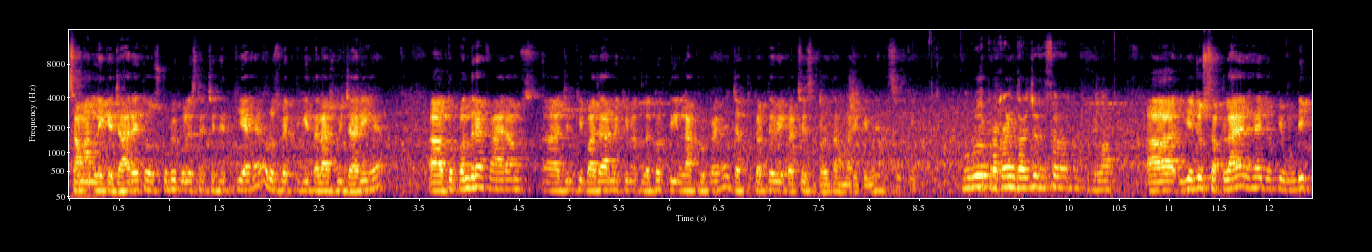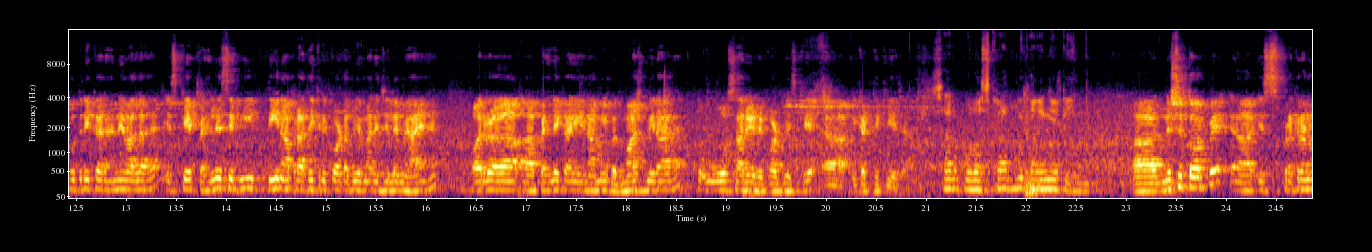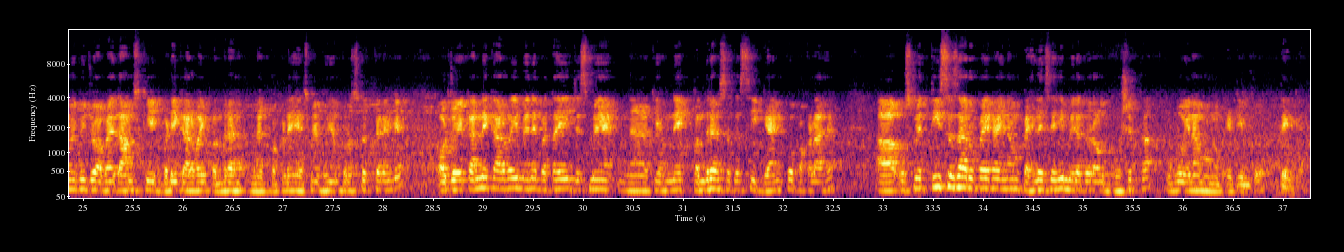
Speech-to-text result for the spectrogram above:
सामान लेके जा रहे थे उसको भी पुलिस ने चिन्हित किया है और उस व्यक्ति की तलाश भी जारी है। तो पंद्रह फायर आर्म्स जिनकी बाज़ार में कीमत लगभग तीन लाख रुपए है जब्त करते हुए एक अच्छी सफलता हमारी टीम ने हासिल की। पूर्व प्रकरण दर्ज है सर ये जो सप्लायर है जो कि उंडी खुदरी का रहने वाला है इसके पहले से भी तीन आपराधिक रिकॉर्ड अभी हमारे ज़िले में आए हैं और पहले का ये इनामी बदमाश भी रहा है तो वो सारे रिकॉर्ड भी इसके इकट्ठे किए जाए सर पुरस्कार भी करेंगे टीम निश्चित तौर पे इस प्रकरण में भी जो अवैध आर्म्स की एक बड़ी कार्रवाई पंद्रह नग पकड़े हैं, इसमें भी हम पुरस्कृत करेंगे। और जो एक अन्य कार्रवाई मैंने बताई, जिसमें कि हमने एक पंद्रह सदस्यीय गैंग को पकड़ा है उसमें तीस हज़ार रुपये का इनाम पहले से ही मेरे द्वारा उद्घोषित था, वो इनाम हम अपनी टीम को देंगे।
